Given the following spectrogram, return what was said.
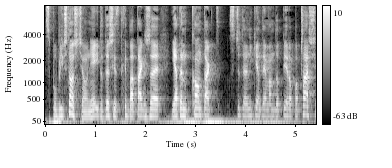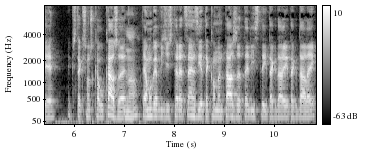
z publicznością, nie? I to też jest chyba tak, że ja ten kontakt z czytelnikiem to ja mam dopiero po czasie, jak się ta książka ukaże, No. to ja mogę widzieć te recenzje, te komentarze, te listy i tak dalej, i tak dalej.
